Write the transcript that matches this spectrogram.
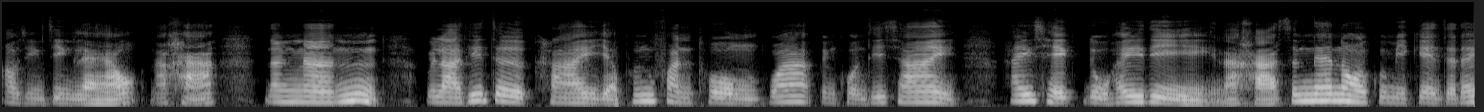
เอาจริง ๆแล้วนะคะ ดังนั้นเวลาที่เจอใครอย่าเพิ่งฟันธงว่าเป็นคนที่ใช่ ให้เช็คดูให้ดีนะคะ ซึ่งแน่นอนคุณมีเกณฑ์จะได้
